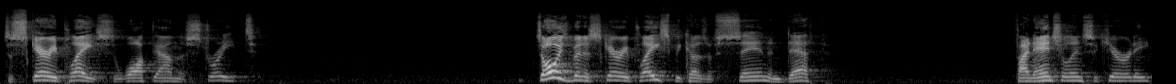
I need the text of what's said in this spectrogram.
It's a scary place to walk down the street. It's always been a scary place because of sin and death, financial insecurity,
